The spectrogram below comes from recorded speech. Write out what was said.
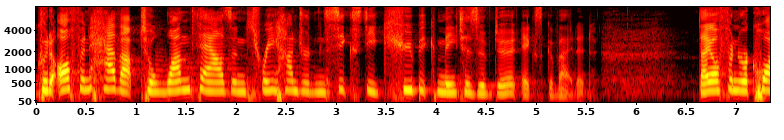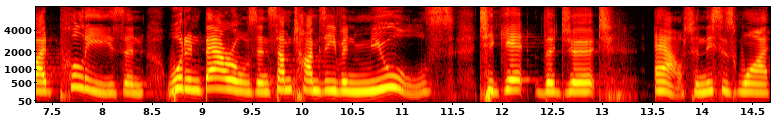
could often have up to 1,360 cubic metres of dirt excavated. They often required pulleys and wooden barrels and sometimes even mules to get the dirt out. And this is why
